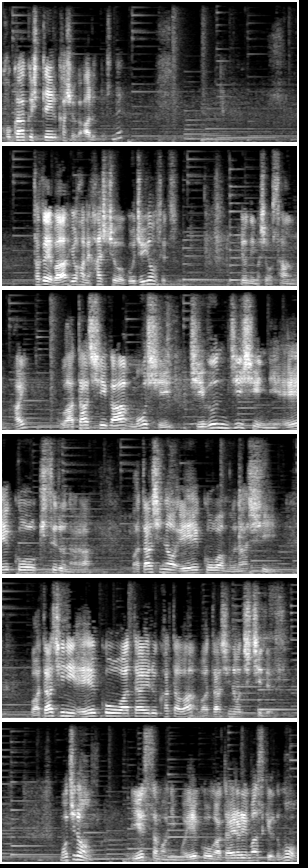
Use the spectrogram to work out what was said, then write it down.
告白している箇所があるんですね。例えばヨハネ8章54節。読んでみましょう。3はい。私がもし自分自身に栄光を期するなら私の栄光は虚しい。私に栄光を与える方は私の父です。もちろんイエス様にも栄光が与えられますけれども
